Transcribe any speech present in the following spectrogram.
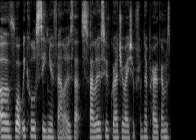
of what we call senior fellows. That's fellows who've graduated from their programs.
